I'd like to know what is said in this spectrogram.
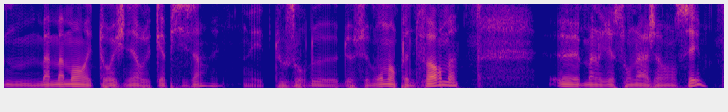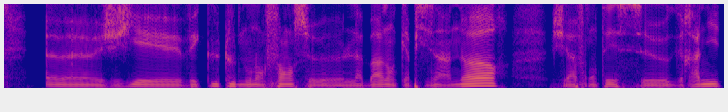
ma maman est originaire du Cap Sizun et toujours de, ce monde en pleine forme, malgré son âge avancé. Euh, j'y ai vécu toute mon enfance euh, là-bas, dans le Cap Nord. J'ai affronté ce granit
